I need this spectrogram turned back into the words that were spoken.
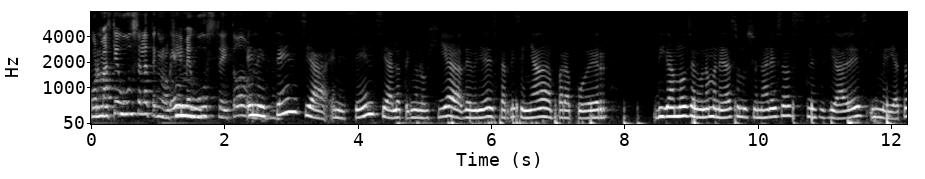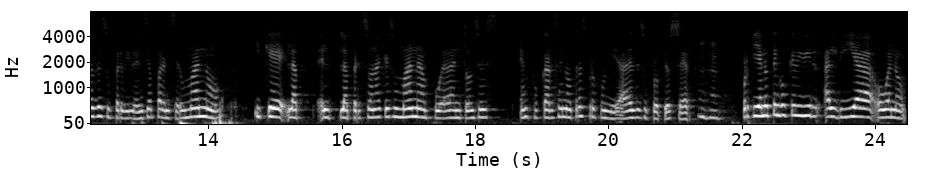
Por más que use la tecnología y me guste y todo. En esencia, en esencia, la tecnología debería de estar diseñada para poder digamos, de alguna manera solucionar esas necesidades inmediatas de supervivencia para el ser humano y que la, la, persona que es humana pueda entonces enfocarse en otras profundidades de su propio ser. Porque ya no tengo que vivir al día, o bueno,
